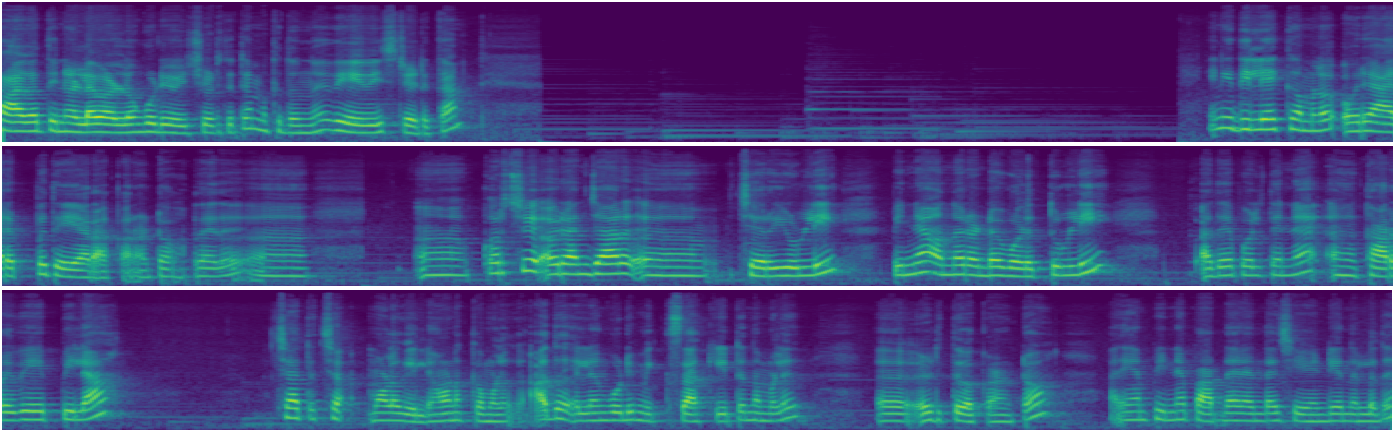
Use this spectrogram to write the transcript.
പാകത്തിനുള്ള വെള്ളവും കൂടി ഒഴിച്ചു കൊടുത്തിട്ട് നമുക്കിതൊന്ന് വേവിച്ചിട്ടെടുക്കാം ഇനി ഇതിലേക്ക് നമ്മൾ ഒരു അരപ്പ് തയ്യാറാക്കണം കേട്ടോ. അതായത് ആ, ആ, കുറച്ച് ഒരു അഞ്ചാറ് ആ, ചെറിയുള്ളി പിന്നെ ഒന്നോ രണ്ടോ വെളുത്തുള്ളി അതേപോലെ തന്നെ കറിവേപ്പില ചതച്ച മുളകില്ല ഉണക്കമുളക് അത് എല്ലാം കൂടി മിക്സ് ആക്കിയിട്ട് നമ്മൾ എടുത്ത് വെക്കണം കേട്ടോ അത് ഞാൻ പിന്നെ പറഞ്ഞുതരാം എന്താ ചെയ്യേണ്ടതെന്നുള്ളത്.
